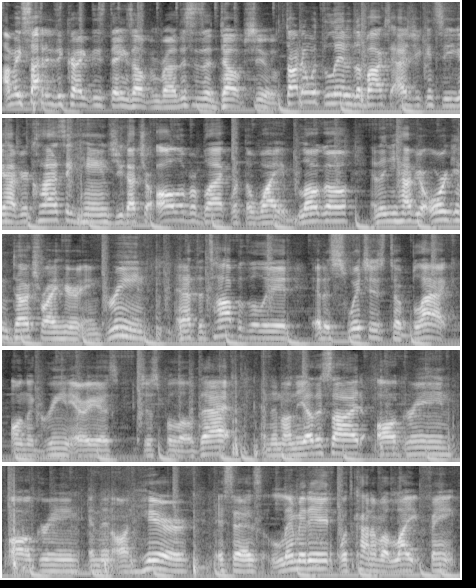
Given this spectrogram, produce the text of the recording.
I'm excited to crack these things open, bro. This is a dope shoe. Starting with the lid of the box, as you can see, you have your classic hinge, you got your all over black with the white logo, and then you have your Oregon Ducks right here in green, and at the top of the lid, it switches to black on the green areas just below that. And then on the other side, all green, all green. And then on here, it says limited with kind of a light faint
